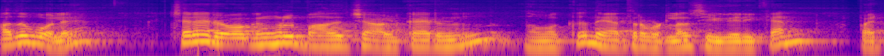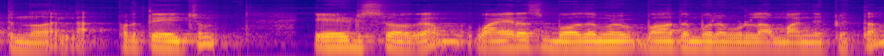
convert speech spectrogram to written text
അതുപോലെ ചില രോഗങ്ങൾ ബാധിച്ച ആൾക്കാരിൽ നിന്ന് നമുക്ക് നേത്രപടലം സ്വീകരിക്കാൻ പറ്റുന്നതല്ല. പ്രത്യേകിച്ചും എയ്ഡ്സ് രോഗം വൈറസ് ബോധ ബാധ മൂലമുള്ള മഞ്ഞപ്പിത്തം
